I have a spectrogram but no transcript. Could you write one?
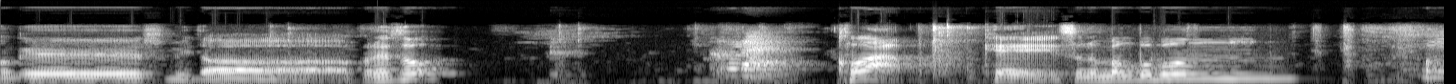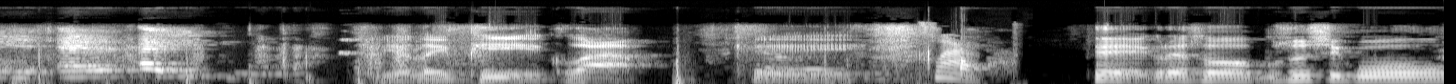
하겠습니다. 그래서 clap, 오케이 쓰는 방법은? C L A P. CLAP, clap, 오케이. clap, 오케이, 그래서 무슨 시고?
